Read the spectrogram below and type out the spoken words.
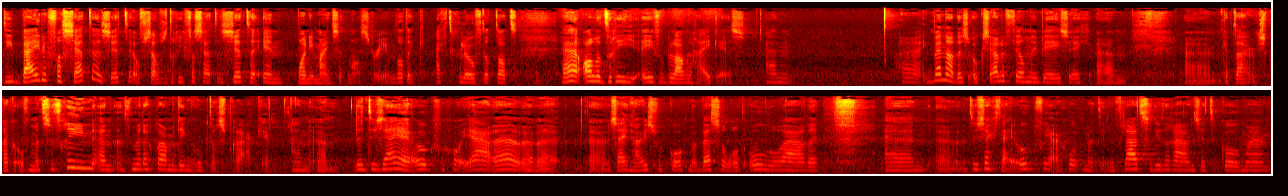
die beide facetten zitten, of zelfs drie facetten zitten in money mindset mastery, omdat ik echt geloof dat dat hè, alle drie even belangrijk is. En uh, ik ben daar dus ook zelf veel mee bezig. Um, Um, ik heb daar gesprekken over met zijn vriend. En, vanmiddag kwamen dingen ook ter sprake. En, um, en toen zei hij ook van, goh, ja, we hebben zijn huis verkocht met best wel wat overwaarde. En toen zegt hij ook van ja, goed, met de inflatie die eraan zit te komen,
